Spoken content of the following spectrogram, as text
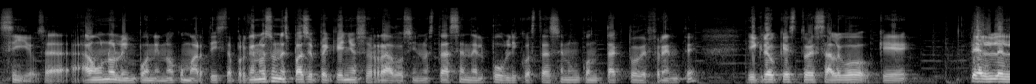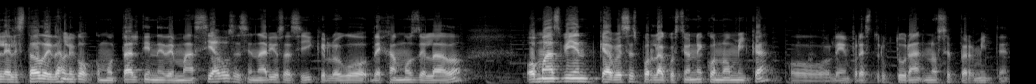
Sí, o sea, a uno lo impone, ¿no? Como artista, porque no es un espacio pequeño cerrado, sino estás en el público, estás en un contacto de frente. Y creo que esto es algo que el, estado de Hidalgo como tal tiene demasiados escenarios así que luego dejamos de lado. O más bien que a veces por la cuestión económica o la infraestructura no se permiten.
